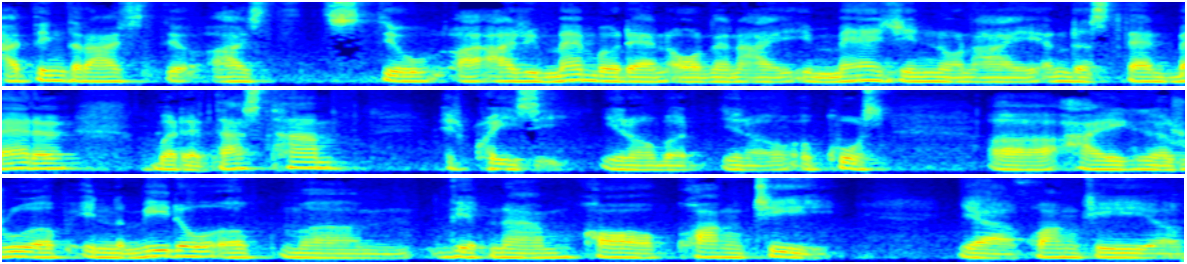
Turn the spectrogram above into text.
I think that I still I still I, remember then or then I imagine or I understand better. But at that time, it's crazy, you know. But you know, of course, uh, I grew up in the middle of um, Vietnam called Quang Tri. Yeah, Quang Tri, uh,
